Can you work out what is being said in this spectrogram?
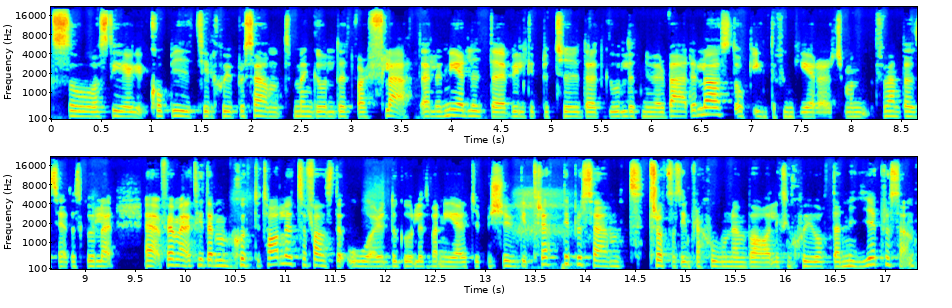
så steg KPI till 7% men guldet var flat eller ner lite vilket betyder att guldet nu är värdelöst och inte fungerar som man förväntade sig att det skulle. Eh, för jag menar, tittar man på 70-talet så fanns det år då guldet var ner typ 20-30% trots att inflationen var liksom 7, 8, 9%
